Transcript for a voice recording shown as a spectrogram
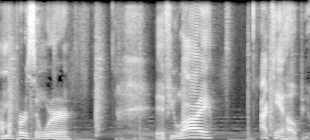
I'm a person where if you lie, I can't help you.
